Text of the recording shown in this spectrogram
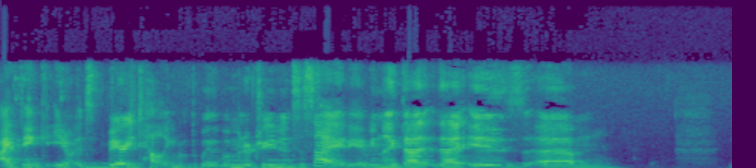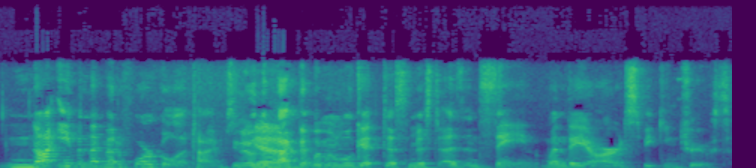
I think you know it's very telling the way that women are treated in society. I mean, like that that is um, not even that metaphorical at times. You know, the fact that women will get dismissed as insane when they are speaking truth.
